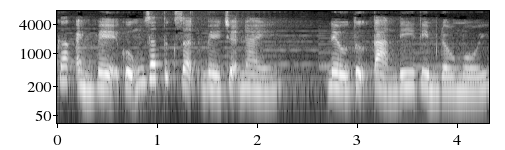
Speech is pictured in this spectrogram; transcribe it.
Các ảnh vệ cũng rất tức giận về chuyện này, đều tự tản đi tìm đầu mối.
